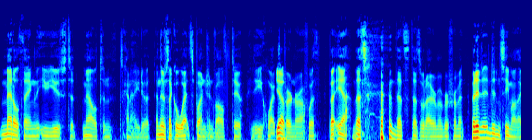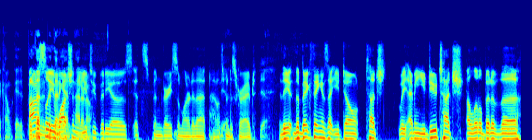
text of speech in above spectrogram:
metal thing that you use to melt, and it's kind of how you do it. And there's like a wet sponge involved too. that You wipe Yep. the burner off with. But yeah, that's that's that's what I remember from it. But it, it didn't seem all that complicated. But then- Honestly, but then watching I the don't know. YouTube videos, it's been very similar to that how it's Yeah. been described. Yeah. The the big thing is that you don't touch. we- I mean, you do touch a little bit of the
